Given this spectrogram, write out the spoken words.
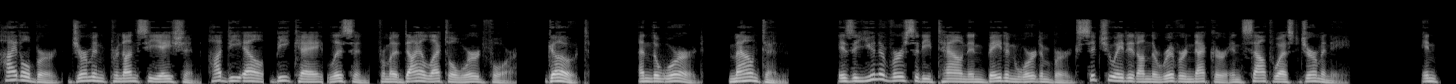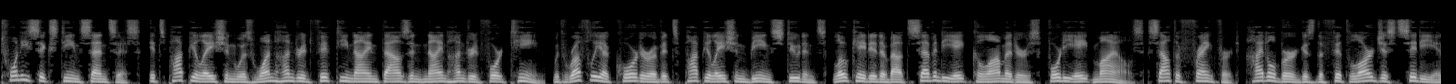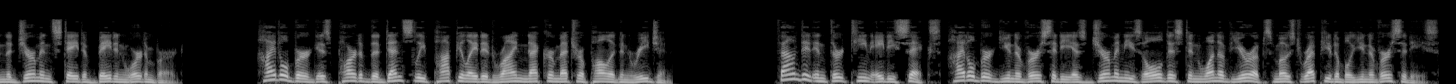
Heidelberg German pronunciation, HDL, BK listen, from a dialectal word for «goat» and the word «mountain» is a university town in Baden-Württemberg situated on the river Neckar in southwest Germany. In 2016 census, its population was 159,914, with roughly a quarter of its population being students, located about 78 kilometers (48 miles) south of Frankfurt. Heidelberg is the fifth largest city in the German state of Baden-Württemberg. Heidelberg is part of the densely populated Rhine-Neckar metropolitan region. Founded in 1386, Heidelberg University is Germany's oldest and one of Europe's most reputable universities.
